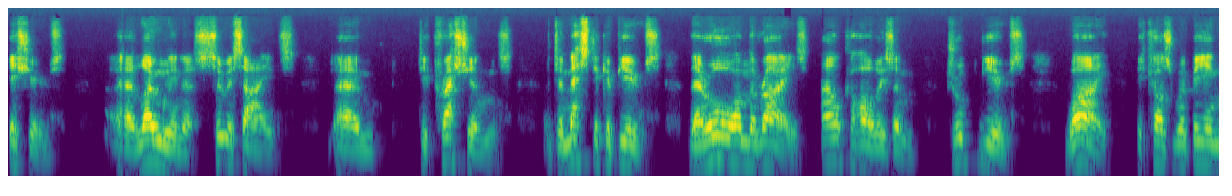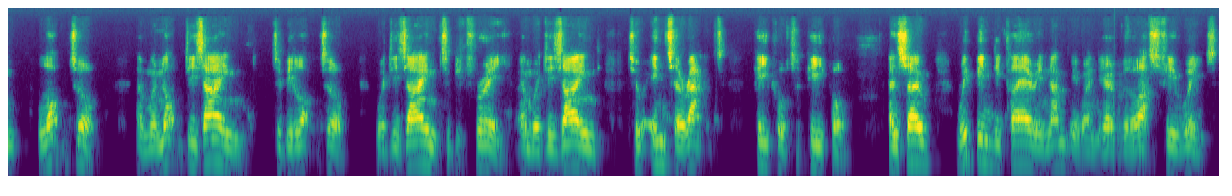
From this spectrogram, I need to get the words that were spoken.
issues, uh, loneliness, suicides, um, depressions, domestic abuse. They're all on the rise. Alcoholism, drug use. Why? Because we're being locked up and we're not designed to be locked up. We're designed to be free and we're designed to interact people to people. And so we've been declaring, haven't we, Wendy, over the last few weeks,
